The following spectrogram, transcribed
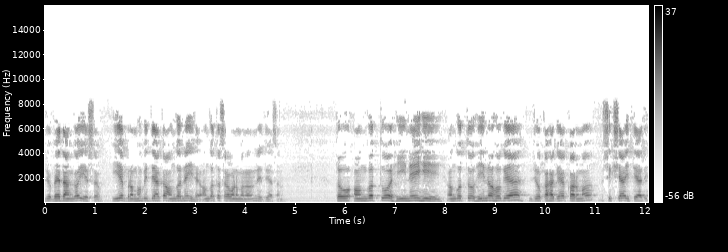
जो वेदांग, ये सब। ये ब्रह्म विद्या का अंग नहीं है। अंग तो श्रवण मनन निध्यासन। तो अंगत्व हीन ही, अंगत्व हीन हो गया, जो कहा गया, कर्म, शिक्षा इत्यादि।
